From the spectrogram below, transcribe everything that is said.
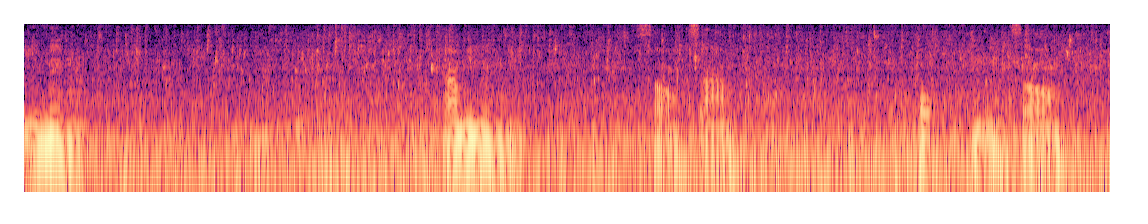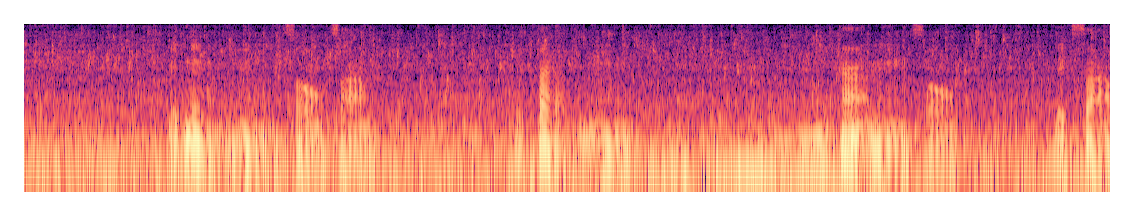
มีหนึ่ง เก้ามีหนึ่งสองสามหกหนึ่งสองเลขหนึ่งหนึ่งสองสามเลขแปดหนึ่งห้าหนึ่งสองเลขสาม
